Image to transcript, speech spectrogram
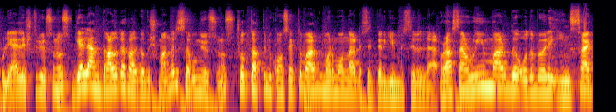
Kule yerleştiriyorsunuz. Gelen dalga dalga düşmanları savunuyorsunuz. Çok tatlı bir konsepti vardı. Umarım onlar destekleri gibi bitirirler. Rust and Ruin vardı. O da böyle Inside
